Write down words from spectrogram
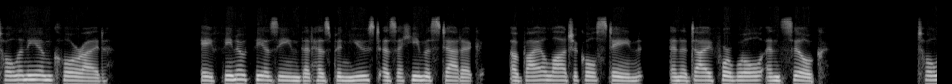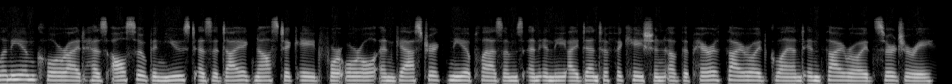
Tolonium chloride. A phenothiazine that has been used as a hemostatic, a biological stain, and a dye for wool and silk. Tolonium chloride has also been used as a diagnostic aid for oral and gastric neoplasms and in the identification of the parathyroid gland in thyroid surgery.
